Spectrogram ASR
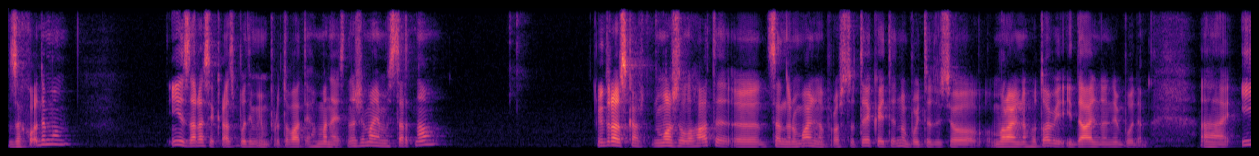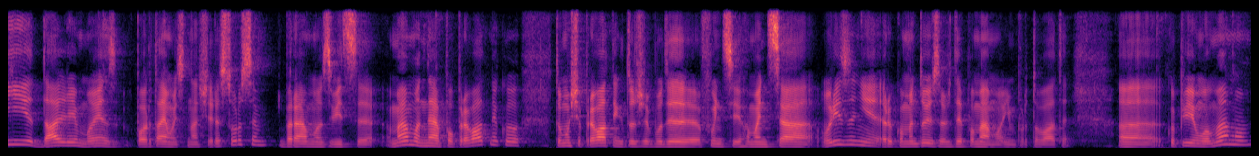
Заходимо. І зараз якраз будемо імпортувати гаманець. Нажимаємо Start Now. Відразу скажу, може лагати, е, це нормально, просто тикайте, ну будьте до цього морально готові, ідеально не буде. І далі ми повертаємось в наші ресурси, беремо звідси мемо, не по приватнику, тому що приватник дуже буде функції гаманця урізані. Рекомендую завжди по мемо імпортувати. Е, Копіюємо мемо.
